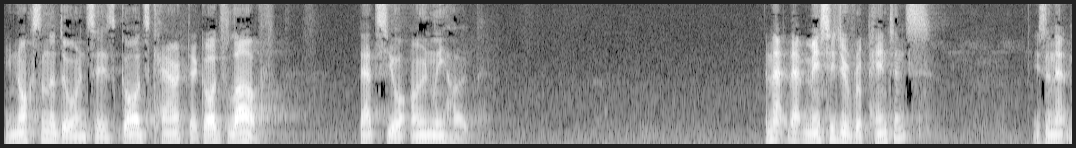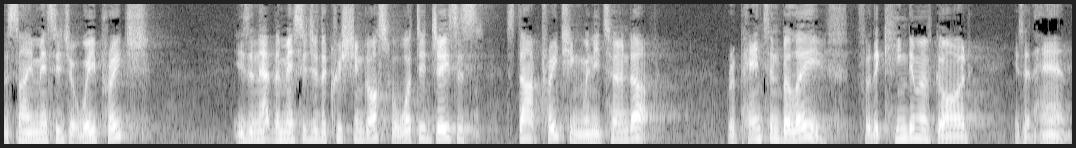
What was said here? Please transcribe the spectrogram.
He knocks on the door and says, God's character, God's love, that's your only hope. And that, that message of repentance, isn't that the same message that we preach? Isn't that the message of the Christian gospel? What did Jesus start preaching when he turned up. Repent and believe, for the kingdom of God is at hand.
